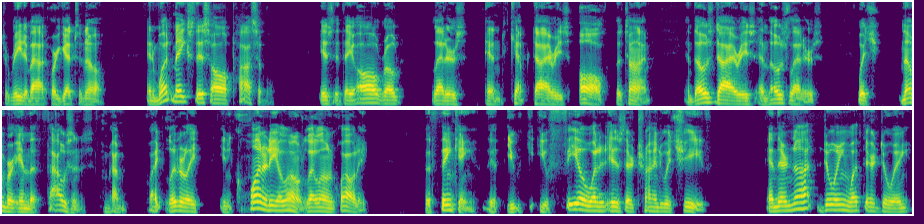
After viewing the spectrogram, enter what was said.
to read about or get to know. And what makes this all possible is that they all wrote letters and kept diaries all the time. And those diaries and those letters, which number in the thousands, I'm quite literally in quantity alone, let alone quality, the thinking that you you feel what it is they're trying to achieve and they're not doing what they're doing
